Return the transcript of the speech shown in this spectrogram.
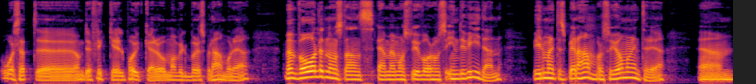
oavsett eh, om det är flickor eller pojkar och man vill börja spela handboll. Men valet någonstans Emma, måste ju vara hos individen. Vill man inte spela handboll så gör man inte det. Ehm,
